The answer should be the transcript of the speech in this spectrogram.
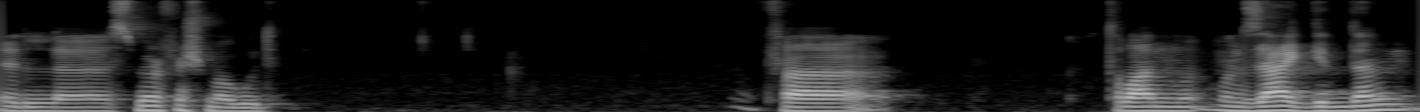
السميرف مش موجودة. ف طبعا منزعج جدا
